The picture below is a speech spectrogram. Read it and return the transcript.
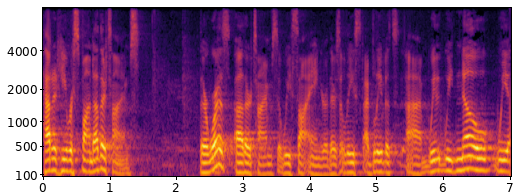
How did he respond other times? There was other times that we saw anger. There's at least, I believe it's, uh, we, we know, we,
